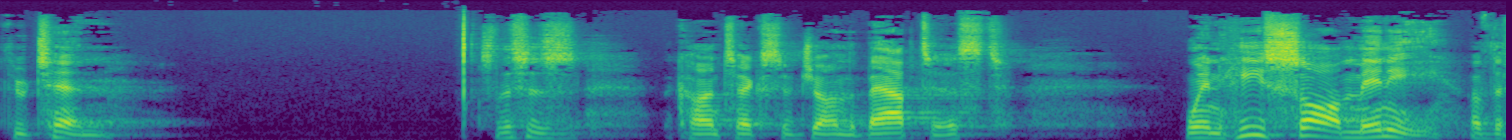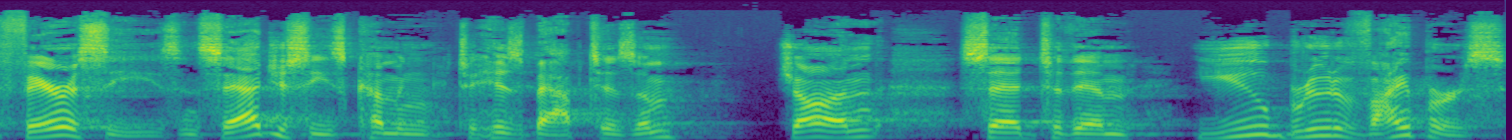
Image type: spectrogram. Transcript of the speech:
through 10. So this is the context of John the Baptist. When he saw many of the Pharisees and Sadducees coming to his baptism, John said to them, You brood of vipers,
